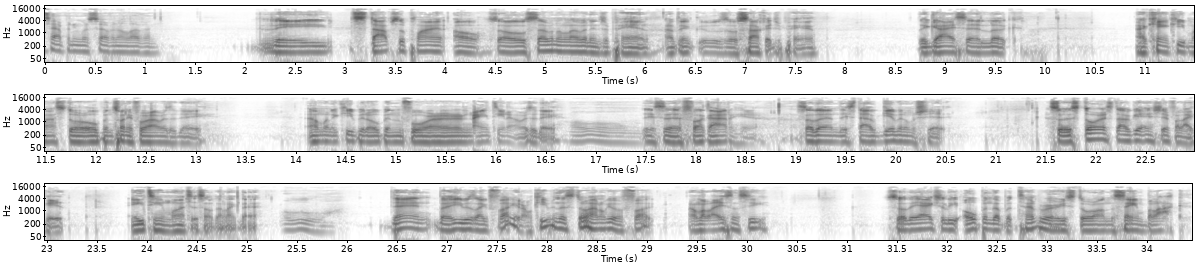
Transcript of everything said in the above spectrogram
What's happening with 7-Eleven? They stopped supplying. Oh, so 7-Eleven in Japan. I think it was Osaka, Japan. The guy said, "Look, I can't keep my store open 24 hours a day. I'm going to keep it open for 19 hours a day." Oh, They said, "Fuck out of here." So then they stopped giving them shit. So the store stopped getting shit for like eight, 18 months or something like that. ooh. Then, but he was like, "Fuck it, I'm keeping the store. I don't give a fuck. I'm a licensee." So they actually opened up a temporary store on the same block.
